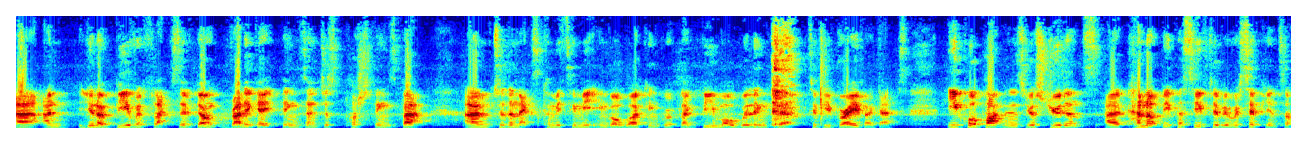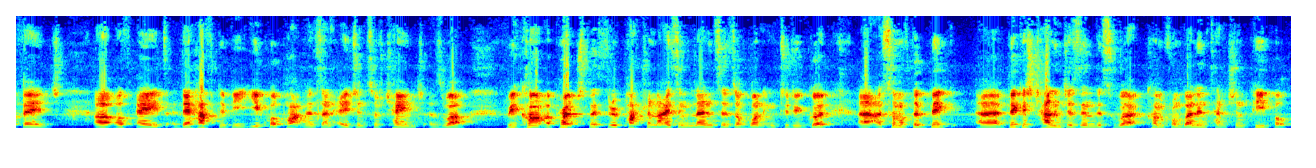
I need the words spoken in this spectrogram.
Uh, and you know, be reflexive. Don't relegate things and just push things back um, to the next committee meeting or working group. Like, be more willing to, to be brave, I guess. Equal partners. Your students uh, cannot be perceived to be recipients of age uh, of aid. They have to be equal partners and agents of change as well. We can't approach this through patronizing lenses of wanting to do good. Uh, some of the big, uh, biggest challenges in this work come from well-intentioned people.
